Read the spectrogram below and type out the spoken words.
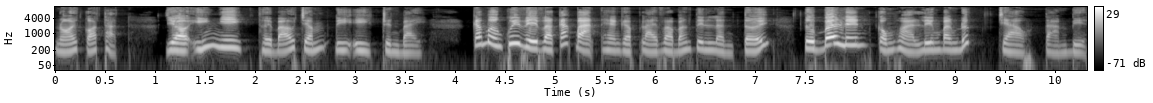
nói có thật. Do Ý Nhi, Thời báo.di trình bày. Cảm ơn quý vị và các bạn. Hẹn gặp lại vào bản tin lần tới. Từ Berlin, Cộng hòa Liên bang Đức. Chào, tạm biệt.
